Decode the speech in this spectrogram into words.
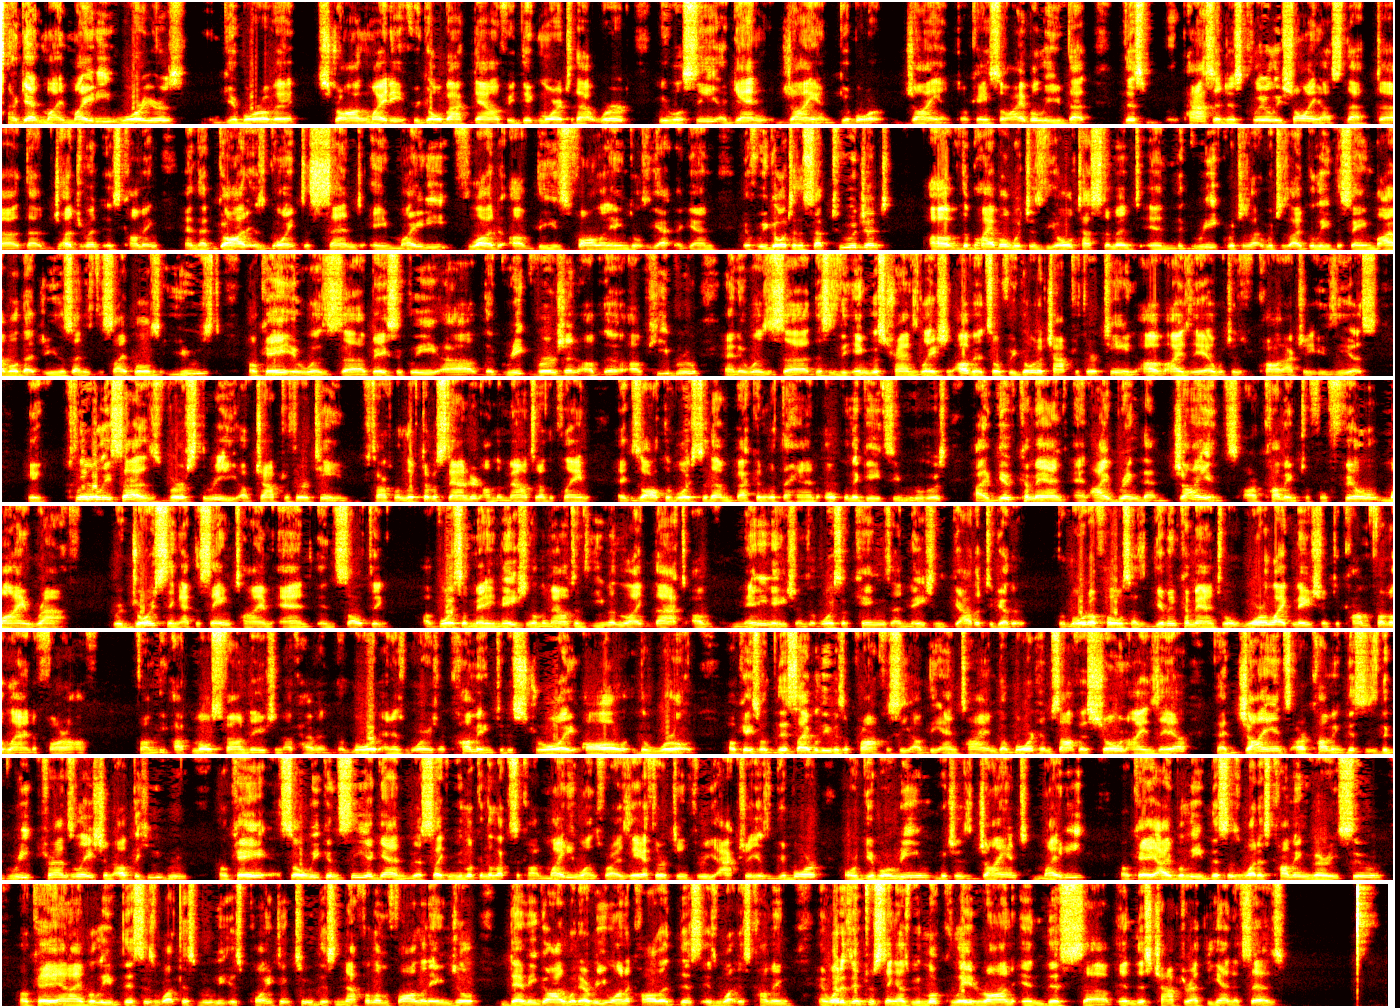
again my mighty warriors Giborove strong, mighty. If we go back down, if we dig more into that word, we will see again giant, Gibor, giant. Okay, so I believe that this passage is clearly showing us that uh, that judgment is coming and that God is going to send a mighty flood of these fallen angels yet again. If we go to the Septuagint of the Bible, which is the Old Testament in the Greek, which is which is I believe the same Bible that Jesus and his disciples used. Okay, it was uh, basically uh, the Greek version of the of Hebrew, and it was uh, this is the English translation of it. So if we go to chapter 13 of Isaiah, which is called actually Esaias, it clearly says, verse 3 of chapter 13, it talks about lift up a standard on the mountain of the plain, exalt the voice to them, beckon with the hand, open the gates, ye rulers. I give command, and I bring them. Giants are coming to fulfill my wrath, rejoicing at the same time and insulting a voice of many nations on the mountains, even like that of many nations, a voice of kings and nations gathered together. The Lord of hosts has given command to a warlike nation to come from a land afar off, from the utmost foundation of heaven. The Lord and his warriors are coming to destroy all the world. Okay, so this, I believe, is a prophecy of the end time. The Lord himself has shown Isaiah that giants are coming. This is the Greek translation of the Hebrew. Okay, so we can see again, just like we look in the lexicon, mighty ones for Isaiah 13.3 actually is Gibor or Giborim, which is giant, mighty. Okay, I believe this is what is coming very soon. Okay, and I believe this is what this movie is pointing to, this Nephilim, fallen angel, demigod, whatever you want to call it, this is what is coming. And what is interesting as we look later on in this, uh, in this chapter at the end, it says,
